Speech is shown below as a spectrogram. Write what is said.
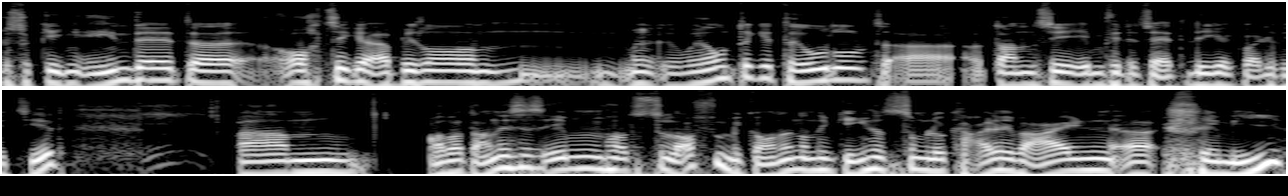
so gegen Ende der 80er ein bisschen runtergetrudelt, äh, dann sie eben für die zweite Liga qualifiziert. Ähm, aber dann ist es eben, hat es zu laufen begonnen und im Gegensatz zum Lokalrivalen äh, Chemie,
